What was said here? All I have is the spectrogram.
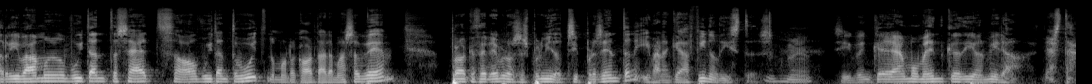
arribam al 87 o al 88, no me'n recordo ara massa bé, però que Cerebros Exprimidos s'hi presenten i van quedar finalistes. Mira. Sí, ben que hi ha un moment que diuen, mira, ja està,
